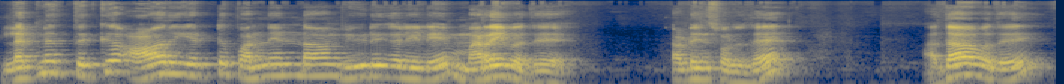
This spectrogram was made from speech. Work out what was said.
லக்னத்துக்கு ஆறு எட்டு பன்னெண்டாம் வீடுகளிலே மறைவது அப்படின்னு சொல்லுது. அதாவது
